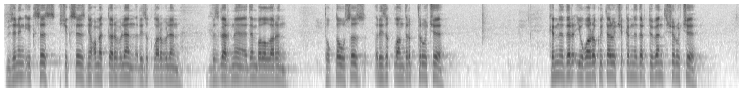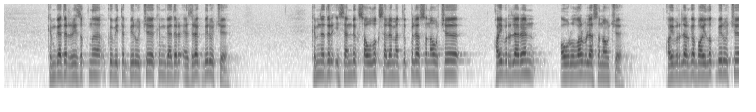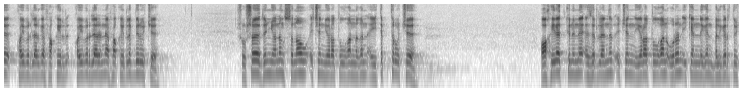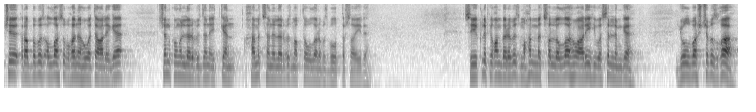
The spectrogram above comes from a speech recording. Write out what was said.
Үзенең иксез, чиксез ниғмәтләре белән, ризыклары белән безләрне, адәм балаларын тоқтаусыз ризыкландырып торучы, кемнедер югары күтәрүче, кемнедер түбән төшерүче, кемгәдер ризыкны күп итеп бирүче, кемгәдер әзрәк бирүче, кемнедер исәнлек, саулык, сәламәтлек белән сынаучы, кайберләрен аурулар белән сынаучы, кайберләргә байлык бирүче, кайберләргә фақир, кайберләренә фақирлек бирүче, шушы дөньяның сынау өчен яратылганлыгын әйтеп торучы, ахирет көненә әзерләнер өчен яратылган урын икәнлеген белгертүче Раббыбыз Аллаһ субханаһу ва таалагә чын күңелләребездән әйткән хәмд сәнәләребез, мактауларыбыз булып торса иде. Сөйекле пәйгамбәребез Мухаммад саллаллаһу алейхи ва юлбашчыбызга,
